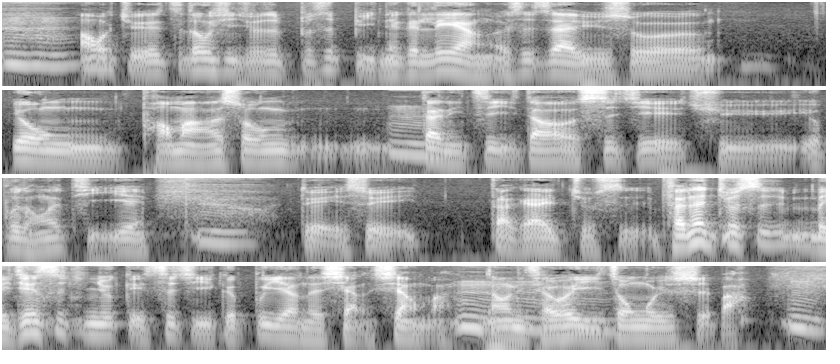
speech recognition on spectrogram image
嗯，啊，我觉得这东西就是不是比那个量，而是在于说用跑马拉松带你自己到世界去有不同的体验。嗯，对，所以大概就是，反正就是每件事情就给自己一个不一样的想象嘛，然后你才会以终为始吧。嗯，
